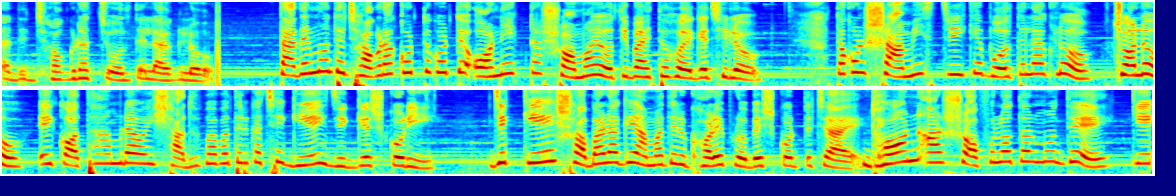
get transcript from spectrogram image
তাদের ঝগড়া চলতে লাগল। তাদের মধ্যে ঝগড়া করতে করতে অনেকটা সময় অতিবাহিত হয়ে গেছিল। তখন স্বামী স্ত্রীকে বলতে লাগল, চলো, এই কথা আমরা ওই সাধু বাবাদের কাছে গিয়েই জিজ্ঞেস করি যে কে সবার আগে আমাদের ঘরে প্রবেশ করতে চায়। ধন আর সফলতার মধ্যে কে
